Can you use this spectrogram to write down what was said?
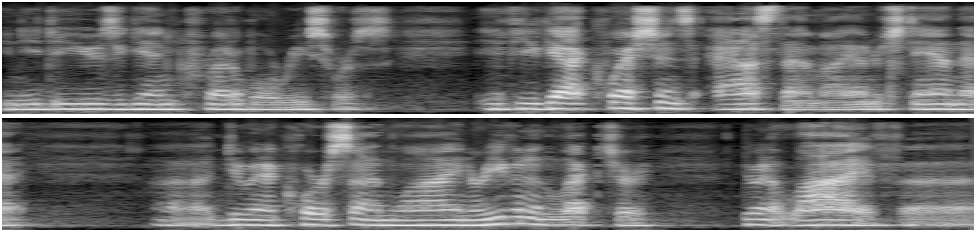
You need to use, again, credible resources. If you got questions, ask them. I understand that uh, doing a course online or even in lecture, doing it live, uh,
